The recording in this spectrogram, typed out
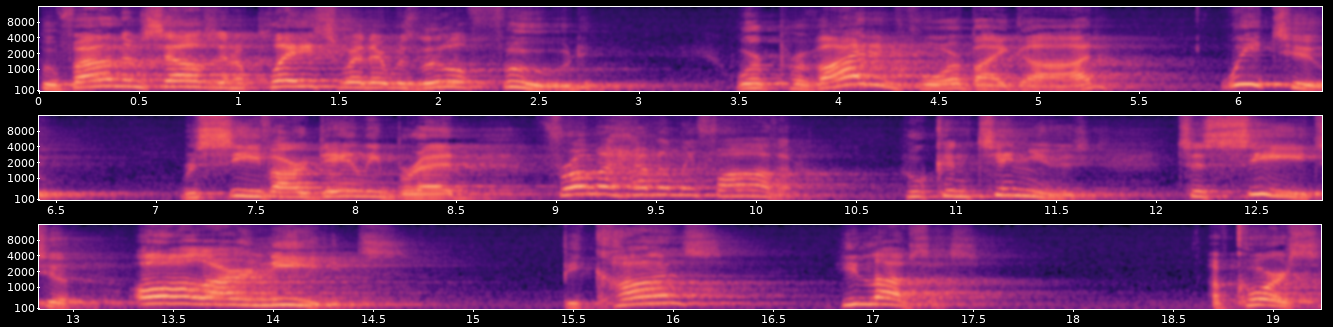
who found themselves in a place where there was little food were provided for by God, we too receive our daily bread from a heavenly Father who continues to see to all our needs because he loves us. Of course,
